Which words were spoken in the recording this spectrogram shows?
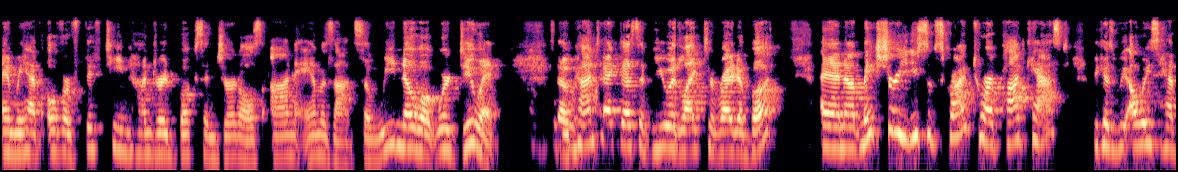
and we have over 1,500 books and journals on Amazon. So we know what we're doing. So contact us if you would like to write a book. And uh, make sure you subscribe to our podcast because we always have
